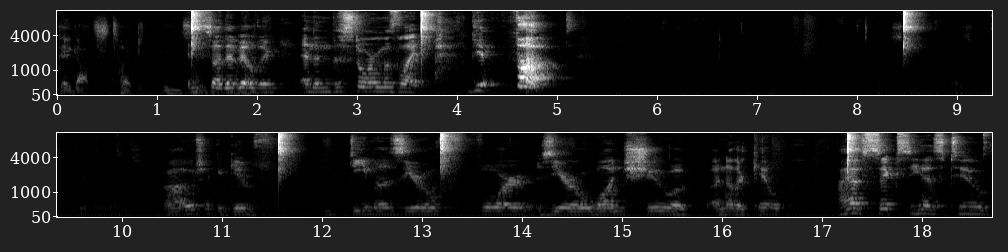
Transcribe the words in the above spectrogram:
They got stuck inside. Inside the building, and then the storm was like, "Get fucked." That was, that was one of my favorite words. Uh, I wish I could give Dima 0401 Shu a, another kill. I have six, he has two,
